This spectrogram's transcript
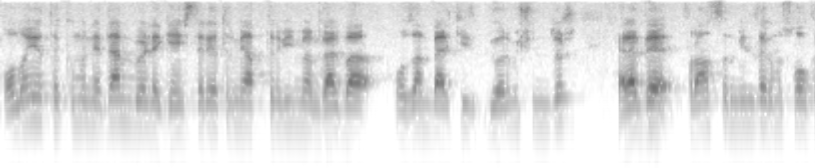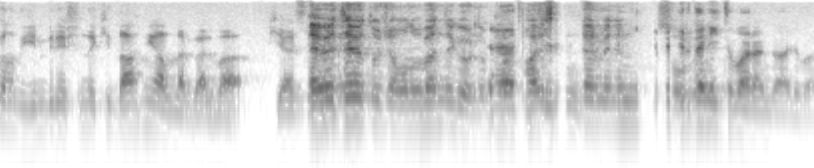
Polonya takımı neden böyle gençlere yatırım yaptığını bilmiyorum. Galiba Ozan belki görmüşsündür. Herhalde Fransız milli takımı sol kanadı 21 yaşındaki Dahni aldılar galiba. Kielce'de. Evet evet hocam onu ben de gördüm. Evet, Paris Saint-Germain'in 2021'den itibaren galiba.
